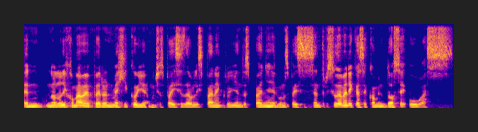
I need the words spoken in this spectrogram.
en- no lo dijo Mame, pero en México y en muchos países de habla hispana, incluyendo España y algunos países de Centro y Sudamérica, se comen 12 uvas.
